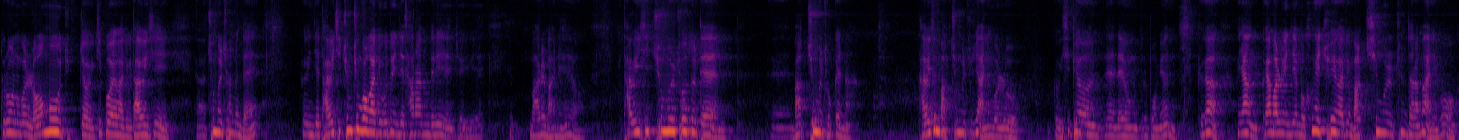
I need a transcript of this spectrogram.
들어오는 걸 너무 저 기뻐해가지고 다윗이 어, 춤을 췄는데 그 이제 다윗이 춤춘 거 가지고도 이제 사람들이 저기 말을 많이 해요. 다윗이 춤을 췄을 때 막 춤을 췄겠나? 다윗은 막 춤을 추지 않는 걸로 그 시편의 내용들을 보면 그가 그냥 그야말로 이제 뭐 흥에 취해가지고 막 춤을 춘 사람은 아니고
